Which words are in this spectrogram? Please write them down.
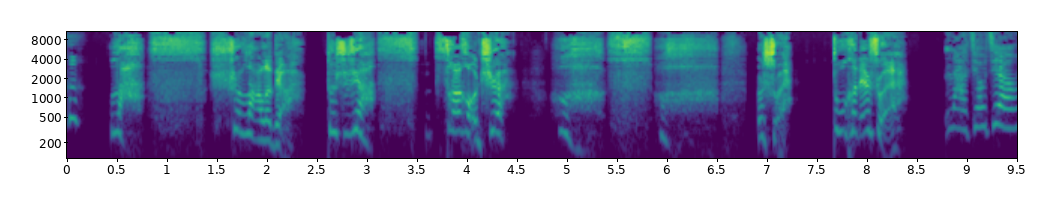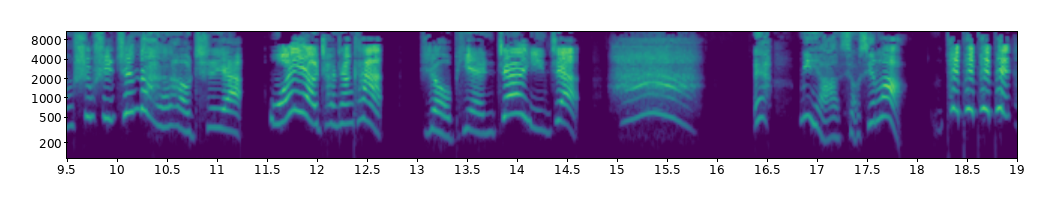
辣，是辣了点儿，但是这样才好吃。啊啊！水，多喝点水。辣椒酱是不是真的很好吃呀？我也要尝尝看。肉片蘸一蘸，啊！哎呀，蜜雅，小心辣！呸呸呸呸！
